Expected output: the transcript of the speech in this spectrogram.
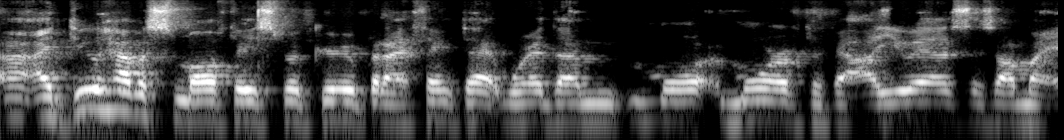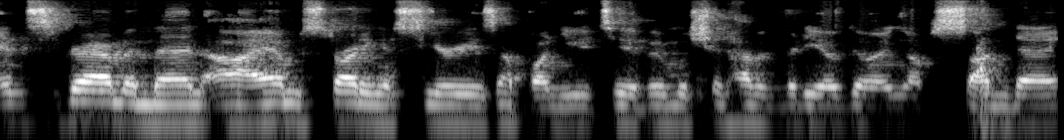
I do have a small Facebook group, but I think that where the more more of the value is is on my Instagram, and then I am starting a series up on YouTube, and we should have a video going up Sunday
